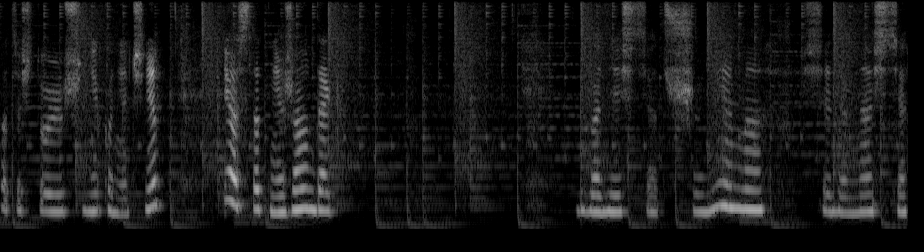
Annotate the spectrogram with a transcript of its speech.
Chociaż tu już niekoniecznie. I ostatni rządek. 23 nie ma. 17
